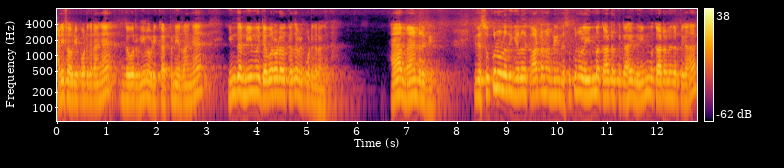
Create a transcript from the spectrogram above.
அலிஃப் அப்படி போட்டுக்கிறாங்க. இந்த ஒரு மீம் அப்படி கட் பண்ணிடுறாங்க. இந்த மீமு ஜபரோடு இருக்கிறத அப்படி போட்டுக்கிறாங்க. ஆ மேன் இருக்குது இந்த சுக்கு உள்ளது இங்கே எழுத காட்டணும் அப்படிங்கிற இந்த சுக்குன் இம்மை காட்டுறதுக்காக இந்த இம்மை காட்டணுங்கிறதுக்காக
